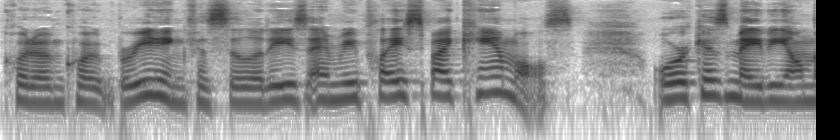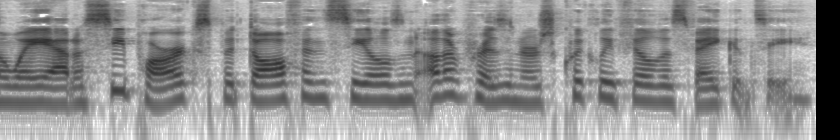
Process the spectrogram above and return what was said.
quote unquote breeding facilities and replaced by camels. Orcas may be on the way out of sea parks, but dolphins, seals, and other prisoners quickly fill this vacancy.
